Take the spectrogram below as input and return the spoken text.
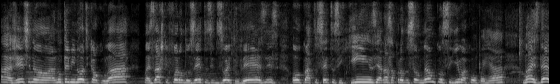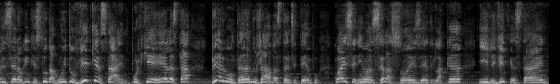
A gente não, não terminou de calcular, mas acho que foram 218 vezes ou 415. A nossa produção não conseguiu acompanhar, mas deve ser alguém que estuda muito Wittgenstein, porque ele está perguntando já há bastante tempo quais seriam as relações entre Lacan e Wittgenstein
